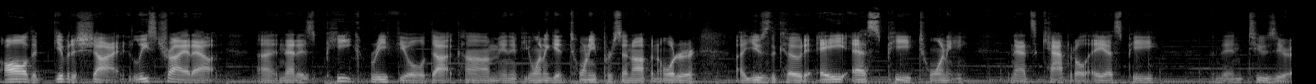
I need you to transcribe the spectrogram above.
all to give it a shot. At least try it out. Uh, and that is peakrefuel.com. And if you want to get 20% off an order, uh, use the code ASP20 and that's capital ASP and then 20.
